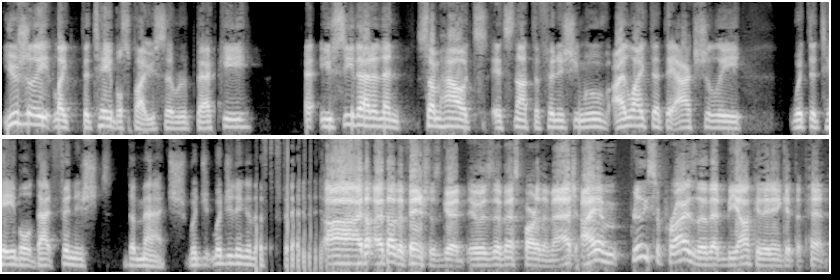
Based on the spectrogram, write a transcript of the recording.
Usually, like the table spot you said with Becky, eh, you see that, and then somehow it's it's not the finishing move. I like that they actually with the table that finished the match. What what do you think of the? Uh, I, th- I thought the finish was good. It was the best part of the match. I am really surprised though that Bianca didn't get the pin.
